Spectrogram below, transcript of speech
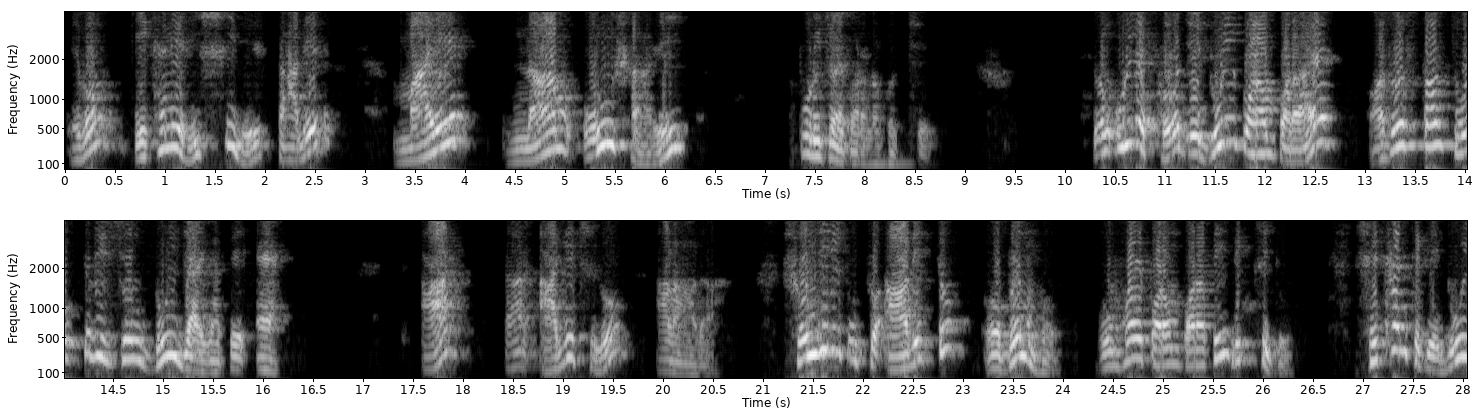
এবং এখানে ঋষিদের তাদের মায়ের নাম অনুসারে পরিচয় করানো হচ্ছে। এবং উল্লেখ্য যে দুই পরম্পরায় অধস্তন চৌত্রিশ জন দুই জায়গাতে এক। আর তার আগে ছিল আলাদা। সঞ্জীবী পুত্র আদিত্য ও ব্রহ্ম উভয় পরম্পরাতেই দীক্ষিত। সেখান থেকে দুই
